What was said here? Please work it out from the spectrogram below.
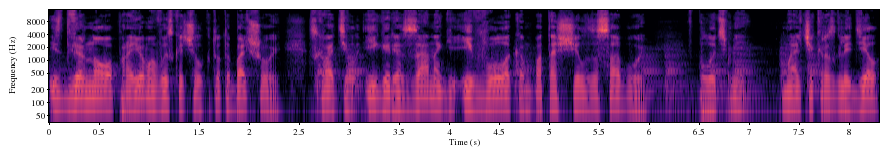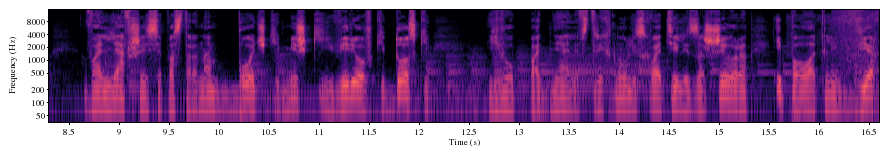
Из дверного проема выскочил кто-то большой, схватил Игоря за ноги и волоком потащил за собой. В полутьме мальчик разглядел валявшиеся по сторонам бочки, мешки, веревки, доски. Его подняли, встряхнули, схватили за шиворот и поволокли вверх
